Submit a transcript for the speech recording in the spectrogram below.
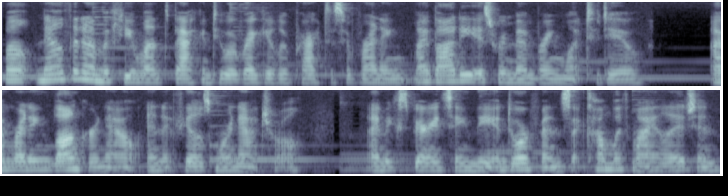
Well, now that I'm a few months back into a regular practice of running, my body is remembering what to do. I'm running longer now, and it feels more natural. I'm experiencing the endorphins that come with mileage and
